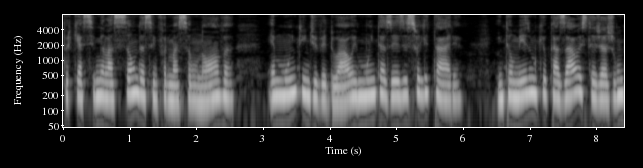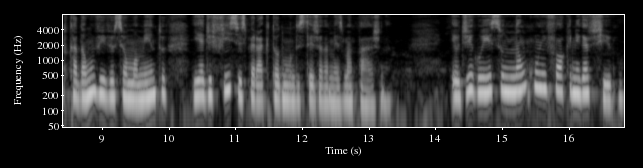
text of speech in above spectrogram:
porque a assimilação dessa informação nova é muito individual e muitas vezes solitária. Então, mesmo que o casal esteja junto, cada um vive o seu momento e é difícil esperar que todo mundo esteja na mesma página. Eu digo isso não com enfoque negativo.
